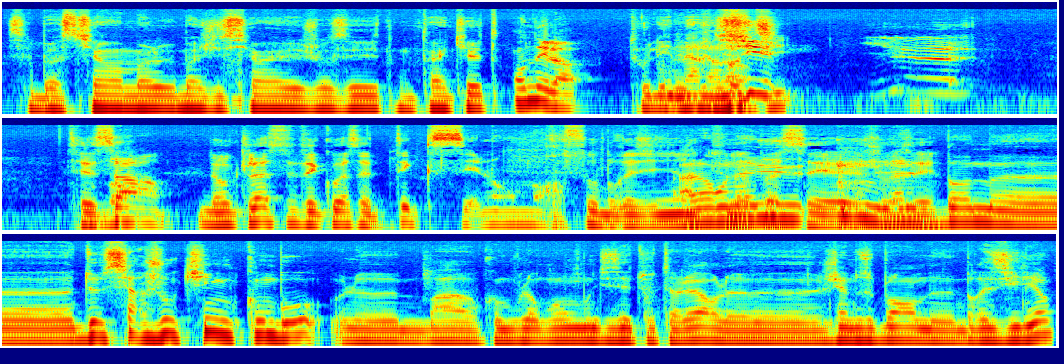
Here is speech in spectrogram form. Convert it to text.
Sébastien, le magicien et José, donc t'inquiète, on est là. Tous les mercredis. C'est ça. Donc là, c'était quoi cet excellent morceau brésilien Alors, on a, eu passé, l'album euh, de Sergio King Combo, le, bah, comme on le disait tout à l'heure, le James Bond brésilien,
